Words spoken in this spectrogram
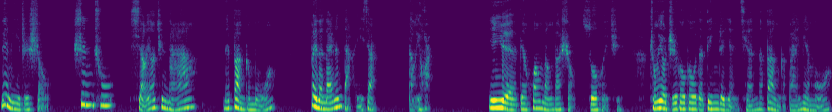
另一只手伸出，想要去拿那半个馍，被那男人打一下。等一会儿，音乐便慌忙把手缩回去，重又直勾勾地盯着眼前那半个白面膜，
